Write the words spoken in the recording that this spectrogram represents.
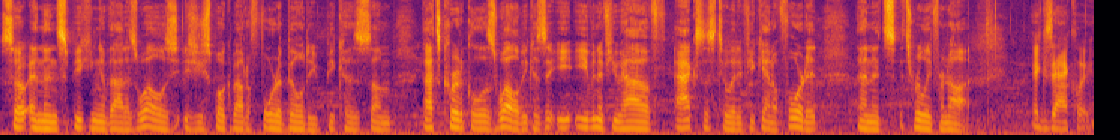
So, and then speaking of that as well, as, as you spoke about affordability, because um, that's critical as well. Because even if you have access to it, if you can't afford it, then it's it's really for naught. Exactly.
